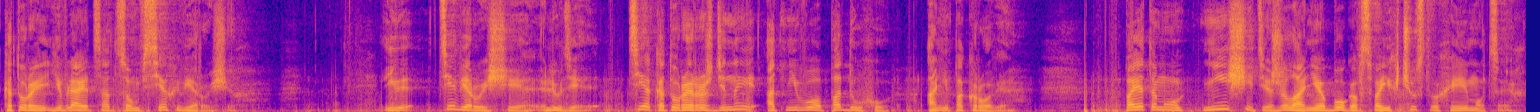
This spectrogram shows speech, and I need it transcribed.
который является отцом всех верующих. И те верующие люди, те, которые рождены от него по духу, а не по крови. Поэтому не ищите желания Бога в своих чувствах и эмоциях.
